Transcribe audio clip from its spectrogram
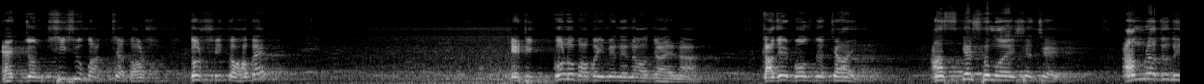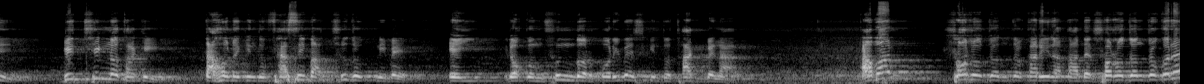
একজন শিশু বাচ্চা দর্শ- দর্শিত হবে? এটি কোনোভাবেই মেনে নেওয়া যায় না। কাজে বলতে চাই, আজকে সময় এসেছে। আমরা যদি বিচ্ছিন্ন থাকি তাহলে কিন্তু ফ্যাসিবাদ সুযোগ নিবে। এই রকম সুন্দর পরিবেশ কিন্তু থাকবে না। আবার ষড়যন্ত্রকারীরা তাদের ষড়যন্ত্র করে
